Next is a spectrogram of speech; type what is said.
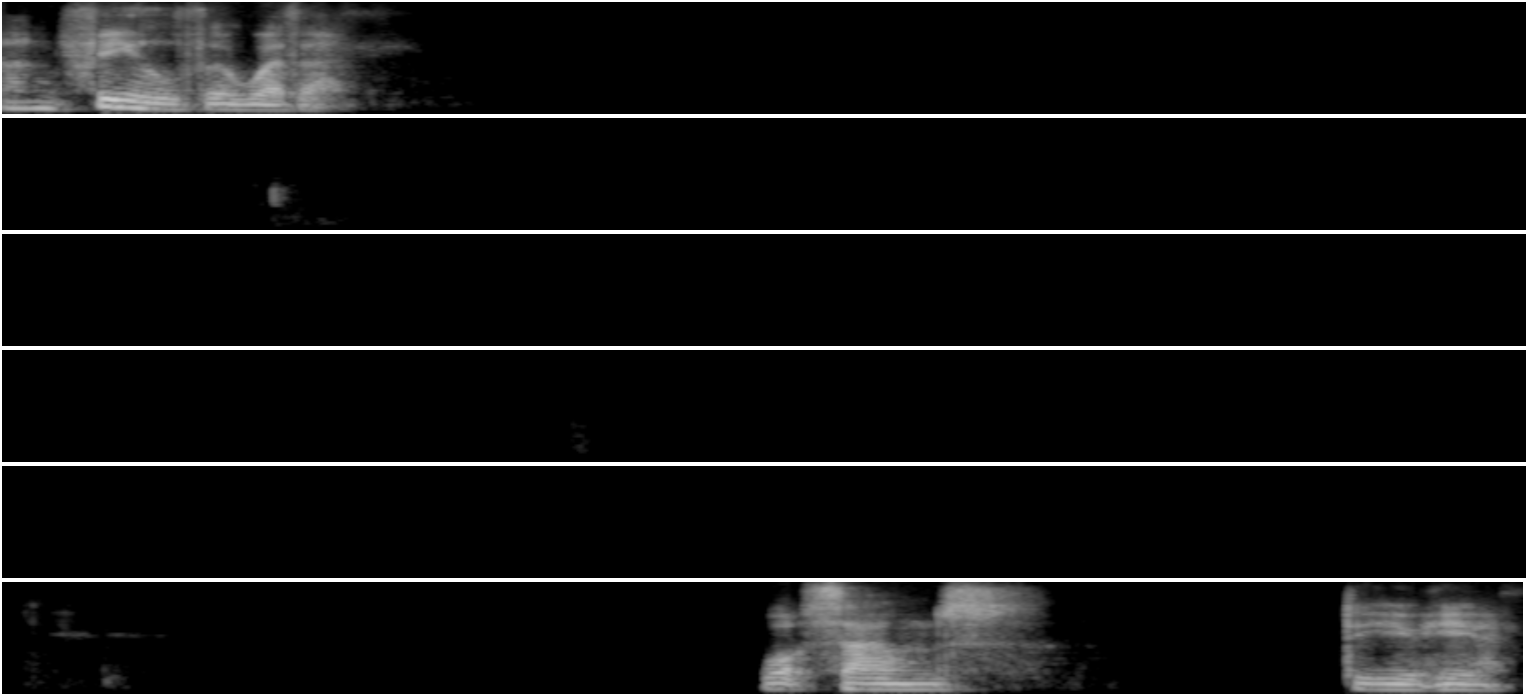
And feel the weather. What sounds do you hear?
